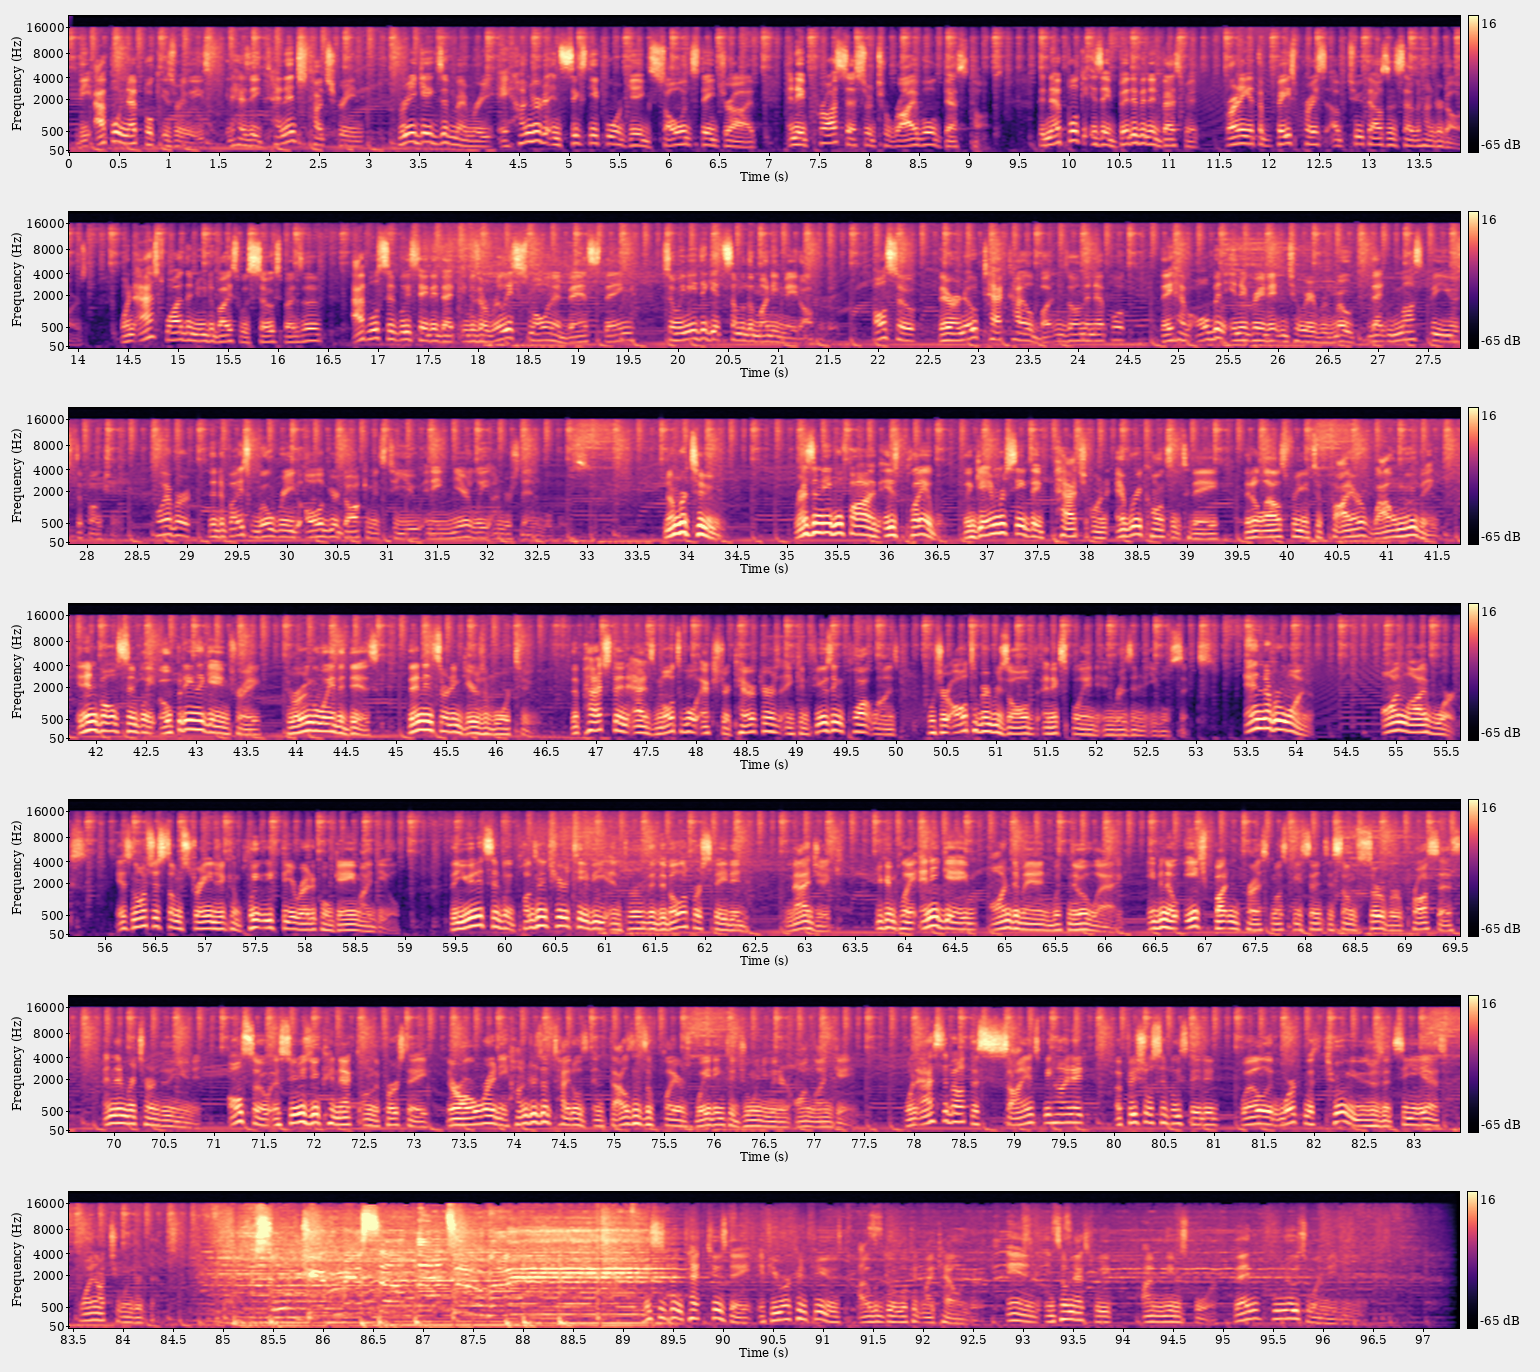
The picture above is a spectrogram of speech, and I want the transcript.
The Apple Netbook is released. It has a 10-inch touchscreen, 3 gigs of memory, a 164 gig solid-state drive, and a processor to rival desktops. The netbook is a bit of an investment, running at the base price of $2,700. When asked why the new device was so expensive, Apple simply stated that it was a really small and advanced thing, so we need to get some of the money made off of it. Also, there are no tactile buttons on the netbook, they have all been integrated into a remote that must be used to function. However, the device will read all of your documents to you in a nearly understandable voice. Number 2. Resident Evil 5 is playable. The game received a patch on every console today that allows for you to fire while moving. It involves simply opening the game tray, throwing away the disc, then inserting Gears of War 2. The patch then adds multiple extra characters and confusing plot lines which are all to be resolved and explained in Resident Evil 6. And number 1. OnLive works. It's not just some strange and completely theoretical game ideal. The unit simply plugs into your TV and through the developer stated magic, you can play any game on demand with no lag, even though each button press must be sent to some server, processed, and then returned to the unit. Also, as soon as you connect on the first day, there are already hundreds of titles and thousands of players waiting to join you in an online game. When asked about the science behind it, officials simply stated, well, it worked with two users at CES, why not 200,000? Has been Tech Tuesday. If you were confused, I would go look at my calendar. And until next week, I'm Liam Spore. Then, who knows who I may be.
